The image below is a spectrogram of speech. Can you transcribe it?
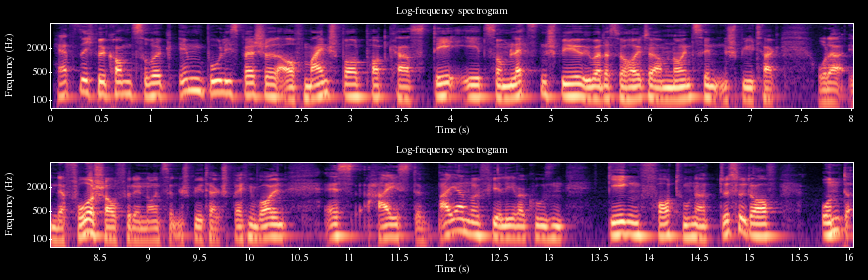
Herzlich willkommen zurück im Bully Special auf meinsportpodcast.de zum letzten Spiel, über das wir heute am 19. Spieltag oder in der Vorschau für den 19. Spieltag sprechen wollen. Es heißt Bayern 04 Leverkusen gegen Fortuna Düsseldorf. Und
